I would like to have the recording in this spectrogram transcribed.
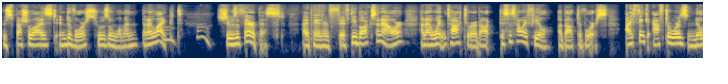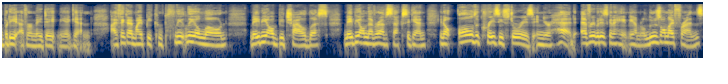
who specialized in divorce, who was a woman that I liked. Mm. She was a therapist. I paid her 50 bucks an hour and I went and talked to her about this is how I feel about divorce. I think afterwards nobody ever may date me again. I think I might be completely alone. Maybe I'll be childless. Maybe I'll never have sex again. You know, all the crazy stories in your head. Everybody's going to hate me. I'm going to lose all my friends.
